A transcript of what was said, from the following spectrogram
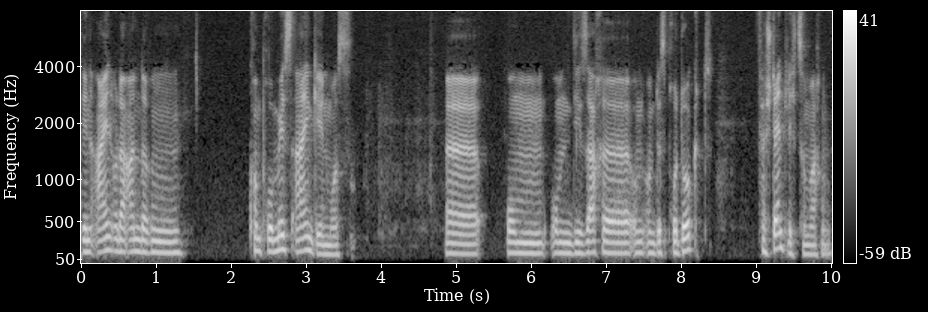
den ein oder anderen Kompromiss eingehen muss, äh, um, um die Sache, um, um das Produkt verständlich zu machen.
